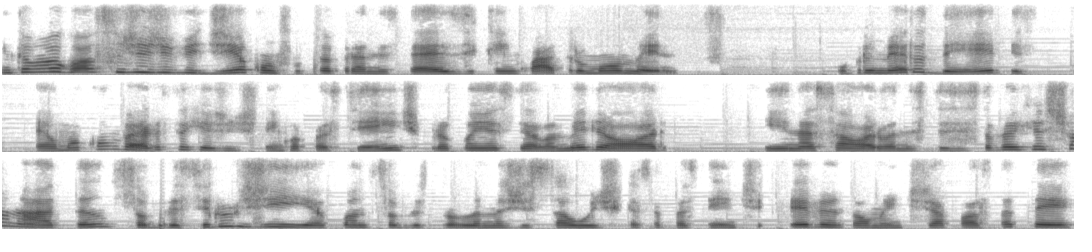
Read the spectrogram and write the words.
Então, eu gosto de dividir a consulta para anestésica em quatro momentos. O primeiro deles é uma conversa que a gente tem com a paciente para conhecer ela melhor. E nessa hora, o anestesista vai questionar tanto sobre a cirurgia quanto sobre os problemas de saúde que essa paciente eventualmente já possa ter,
